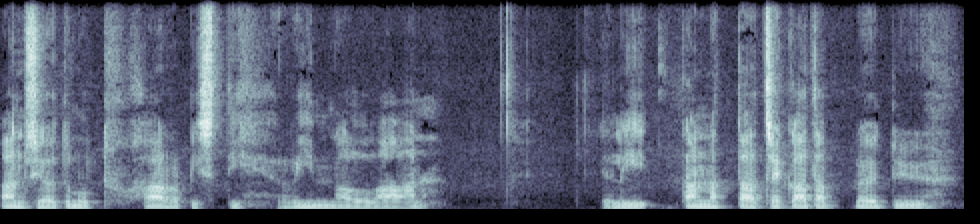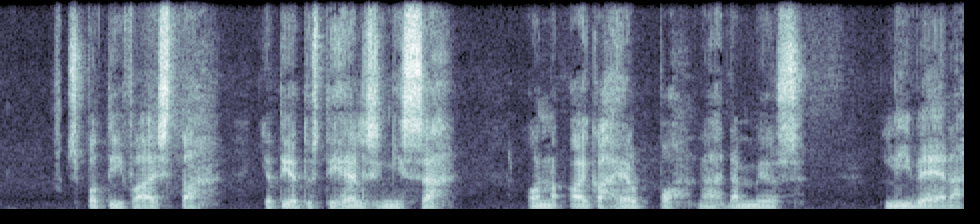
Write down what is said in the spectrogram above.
ansioitunut harpisti rinnallaan. Eli kannattaa tsekata, löytyy Spotifysta ja tietysti Helsingissä on aika helppo nähdä myös liveenä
